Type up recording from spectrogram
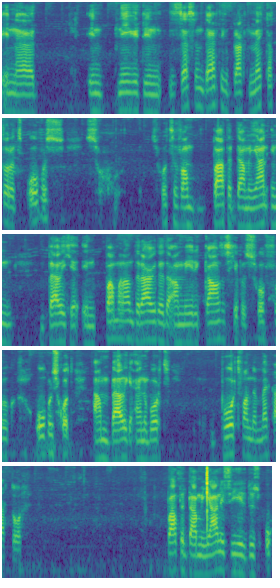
In, eh, in 1936 bracht Mercator het overschot van Pater Damiaan in België. In Pamela draagden de Amerikaanse schepen schoffelijk overschot aan België en wordt boord van de Mercator. Pater Damiaan is hier dus ook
